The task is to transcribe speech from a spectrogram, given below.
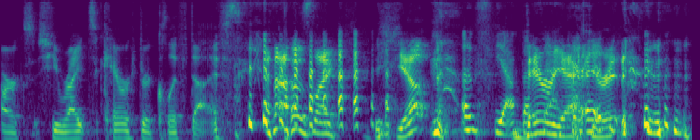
Arcs. She writes character cliff dives, and I was like, "Yep, That's, yeah, that's very accurate.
